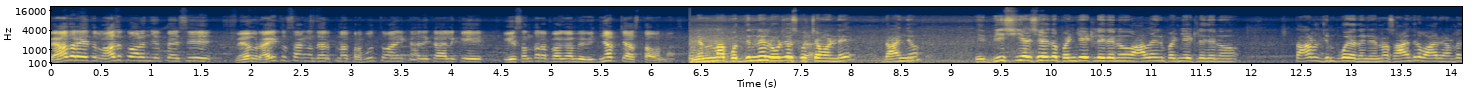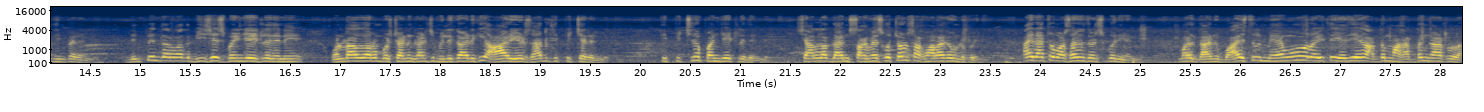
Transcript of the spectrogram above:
పేద రైతులను ఆదుకోవాలని చెప్పేసి మేము రైతు సంఘం తరఫున ప్రభుత్వానికి అధికారులకి ఈ సందర్భంగా మేము విజ్ఞప్తి చేస్తా ఉన్నాం. నిన్న పొద్దున్నే లోడ్ చేసుకొచ్చామండి ధాన్యం. ఈ బీసీఎస్ ఏదో పని చేయట్లేదేనో ఆన్లైన్ పని చేయట్లేదేనో తాళలు దింపుకోలేదండి. నిన్న సాయంత్రం ఆరు గంటలకు దింపారండి. దింపిన తర్వాత బీసీఎస్ పని చేయట్లేదని వండాదవరం బస్ స్టాండ్ కానించి మిల్లికాడికి ఆరు ఏడు సార్లు తిప్పించారండి. తిప్పించినా పని చేయట్లేదండి. చాలా దాన్ని సగం వేసుకొచ్చాము సగం అలాగే ఉండిపోయింది. అవి రాత్రి వర్షానికి తడిచిపోయినాయండి మరి దాని బాధితులు మేము రైతు ఏది అర్థం మాకు అర్థం కావట్లా.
